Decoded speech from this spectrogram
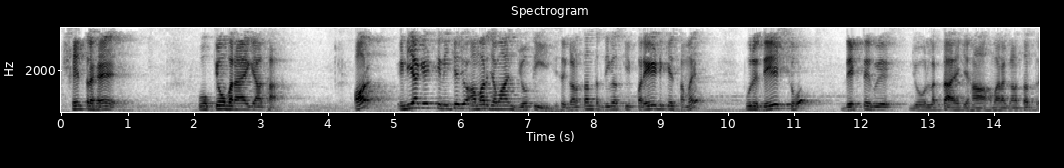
क्षेत्र है, वो क्यों बनाया गया था? और इंडिया गेट के नीचे जो अमर जवान ज्योति, जिसे गणतंत्र दिवस की परेड के समय पूरे देश को देखते हुए जो लगता है कि हाँ हमारा गणतंत्र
